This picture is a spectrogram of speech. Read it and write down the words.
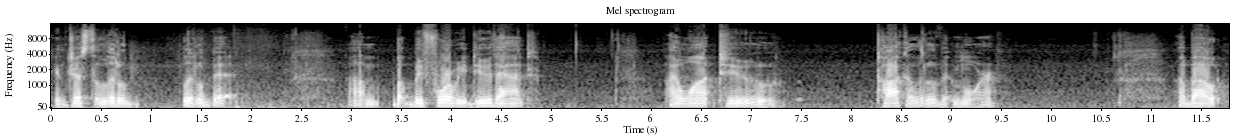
in just a little, little bit. Um, but before we do that, I want to talk a little bit more about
